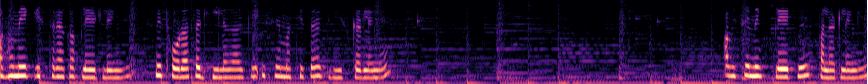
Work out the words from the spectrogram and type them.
अब हम एक इस तरह का प्लेट लेंगे। इसमें थोड़ा सा घी लगा के इसे हम अच्छी तरह ग्रीस कर लेंगे। अब इसे हम एक प्लेट में पलट लेंगे।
